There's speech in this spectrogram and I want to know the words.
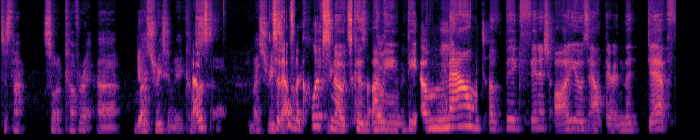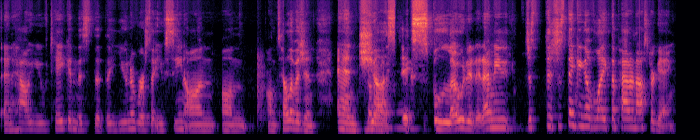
does that sort of cover it? Uh, Yeah. Most recently, 'cause, That was- most So that was the Cliffs notes because I mean the amount of Big Finish audios Mm-hmm. out there and the depth and how you've taken this the, the universe that you've seen on on on television and just exploded it. I mean, just just thinking of like the Paternoster Gang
